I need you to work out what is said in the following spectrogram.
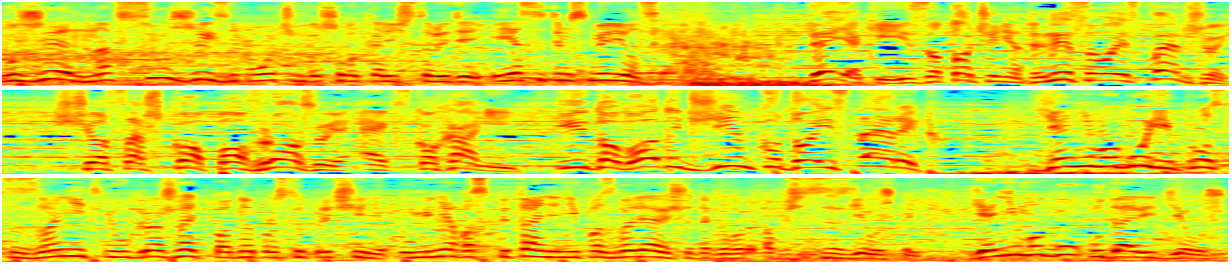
Уже на всю жизнь у очень большого количества людей. И я с этим смирился. Деякі із оточення Денисової стверджують, що Сашко погрожує екс-коханій і доводить жінку до істерик. Я не могу ей просто звонить и угрожать по одной простой причине. У меня воспитание не позволяющее так говор- общаться с девушкой. Я не могу ударить девушку.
